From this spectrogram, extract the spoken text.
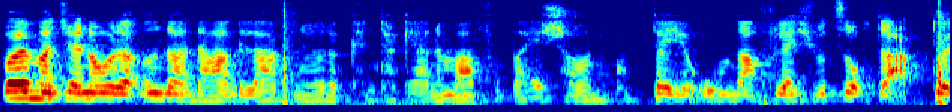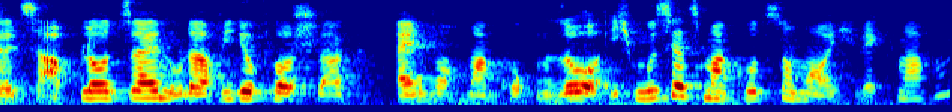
weil manch einer unter, unter Nagellack, ne, da könnt ihr gerne mal vorbeischauen. Guckt da hier oben nach. Vielleicht wird es auch der aktuellste Upload sein oder Videovorschlag. Einfach mal gucken. So, ich muss jetzt mal kurz nochmal euch wegmachen.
